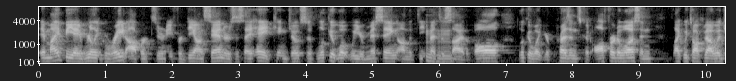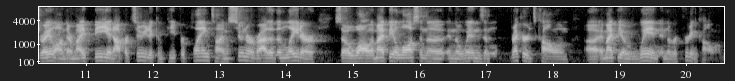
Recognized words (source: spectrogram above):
it might be a really great opportunity for Deion Sanders to say, hey, King Joseph, look at what we are missing on the defensive mm-hmm. side of the ball. Look at what your presence could offer to us. And like we talked about with Drelon, there might be an opportunity to compete for playing time sooner rather than later. So while it might be a loss in the in the wins and records column, uh, it might be a win in the recruiting column.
